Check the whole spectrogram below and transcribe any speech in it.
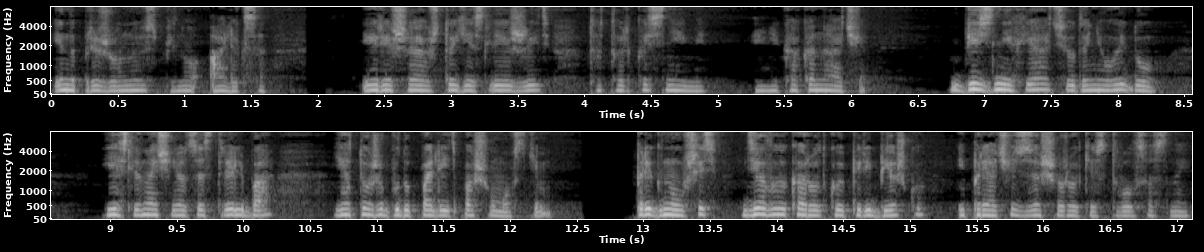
и напряженную спину Алекса. И решаю, что если и жить, то только с ними, и никак иначе. Без них я отсюда не уйду. Если начнется стрельба, я тоже буду палить по шумовским. Пригнувшись, делаю короткую перебежку и прячусь за широкий ствол сосны.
